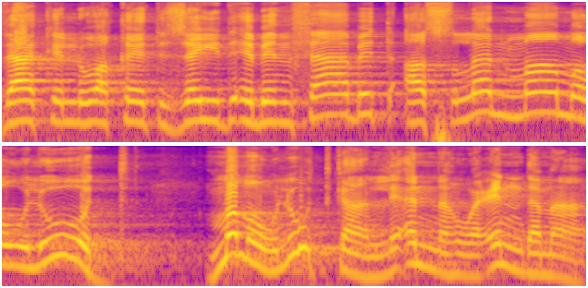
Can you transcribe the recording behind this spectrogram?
ذاك الوقت زيد ابن ثابت أصلا ما مولود ما مولود كان لأنه عندما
